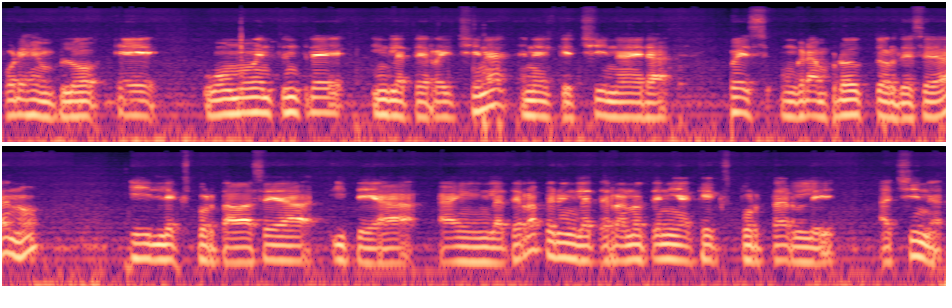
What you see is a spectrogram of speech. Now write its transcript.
por ejemplo eh, hubo un momento entre Inglaterra y China en el que China era pues un gran productor de seda, ¿no? y le exportaba seda y té a, Inglaterra, pero Inglaterra no tenía que exportarle a China.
